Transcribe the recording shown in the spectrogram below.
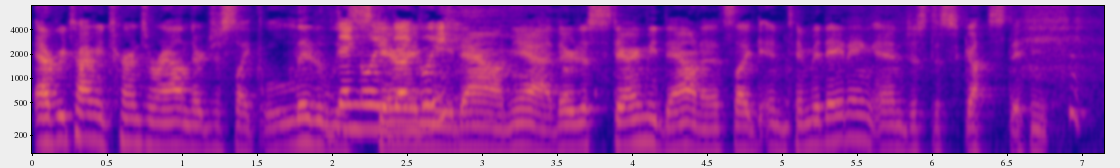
every time he turns around, they're just like literally Dangly, staring dangly. me down. Yeah, they're just staring me down, and it's like intimidating and just disgusting.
